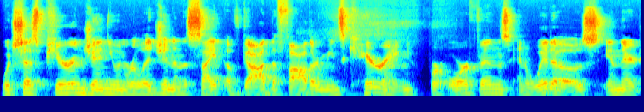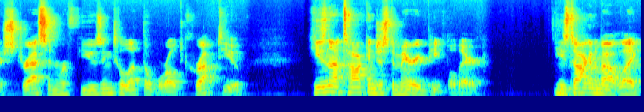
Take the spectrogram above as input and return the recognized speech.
which says pure and genuine religion in the sight of God the Father means caring for orphans and widows in their distress and refusing to let the world corrupt you. He's not talking just to married people there. He's Mhm. talking about like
